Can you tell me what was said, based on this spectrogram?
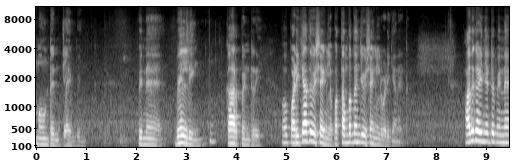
mountain climbing പിന്നെ വെൽഡിങ് കാർപ്പൻട്രി പഠിക്കാത്ത വിഷയങ്ങൾ പത്തമ്പത്തഞ്ച് വിഷയങ്ങൾ പഠിക്കാനായിട്ട്. അത് കഴിഞ്ഞിട്ട് പിന്നെ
